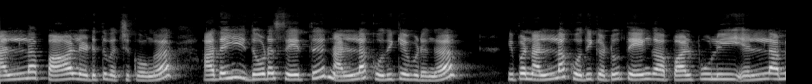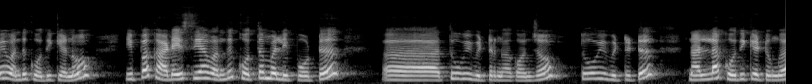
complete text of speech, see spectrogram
நல்லா பால் எடுத்து வச்சுக்கோங்க. அதையும் இதோட சேர்த்து நல்லா கொதிக்க விடுங்க. இப்போ நல்லா கொதிக்கட்டும். தேங்காய் பால் புளி எல்லாமே வந்து கொதிக்கணும். இப்போ கடைசியாக வந்து கொத்தமல்லி போட்டு தூவி விட்டுருங்க கொஞ்சம். தூவி விட்டுட்டு நல்லா கொதிக்கட்டுங்க.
